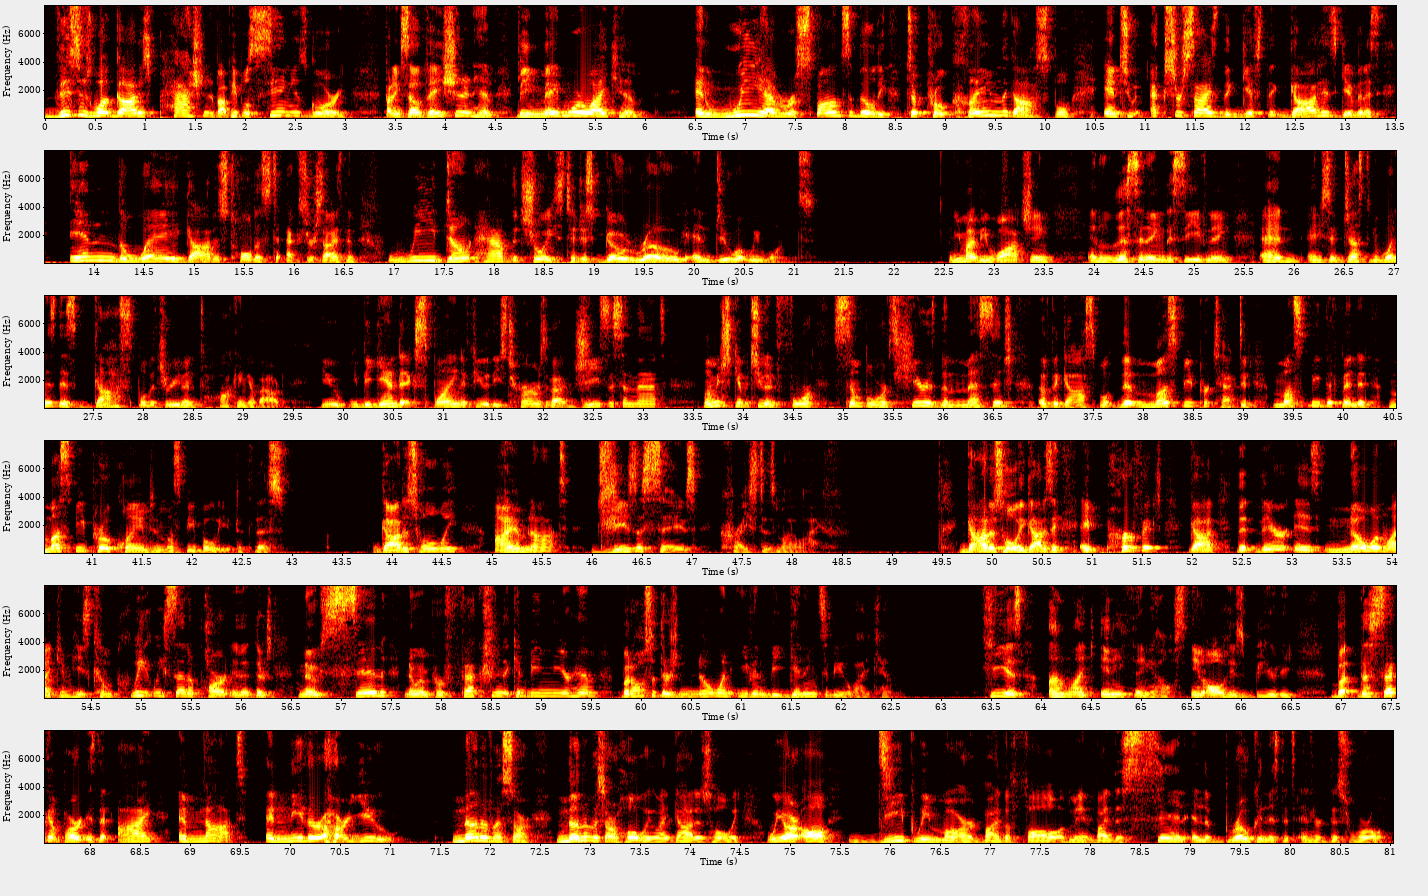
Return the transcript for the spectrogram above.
This is what God is passionate about people seeing His glory, finding salvation in Him, being made more like Him. And we have a responsibility to proclaim the gospel and to exercise the gifts that God has given us in the way God has told us to exercise them. We don't have the choice to just go rogue and do what we want. You might be watching and listening this evening, and, and you say, Justin, what is this gospel that you're even talking about? You, you began to explain a few of these terms about Jesus and that. Let me just give it to you in four simple words. Here is the message of the gospel that must be protected, must be defended, must be proclaimed, and must be believed. It's this God is holy, I am not. Jesus saves, Christ is my life. God is holy. God is a, a perfect God, that there is no one like him. He's completely set apart, and that there's no sin, no imperfection that can be near him, but also there's no one even beginning to be like him. He is unlike anything else in all his beauty. But the second part is that I am not, and neither are you. None of us are. None of us are holy like God is holy. We are all deeply marred by the fall of man, by the sin and the brokenness that's entered this world.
